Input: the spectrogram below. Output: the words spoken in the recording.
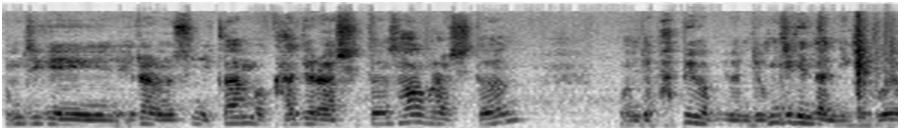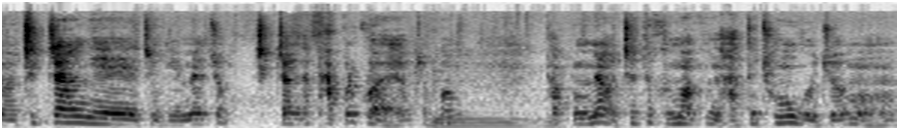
움직이라는 수니까 뭐 가게를 하시든 사업을 하시든 뭐 이제 바삐 바삐 이제 움직인다는 얘기고요. 직장에 저기면 좀 직장에 바쁠 거예요. 조금 음, 바쁘면 어쨌든 그만큼 나한테 좋은 거죠 뭐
